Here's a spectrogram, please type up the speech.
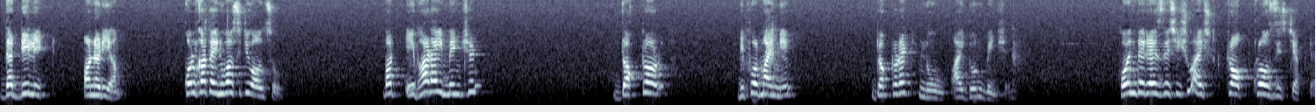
the DLitt honorarium Kolkata university also but ever I mention doctor before my name, doctorate, no, I don't mention. When they raise this issue, I stop, close this chapter.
